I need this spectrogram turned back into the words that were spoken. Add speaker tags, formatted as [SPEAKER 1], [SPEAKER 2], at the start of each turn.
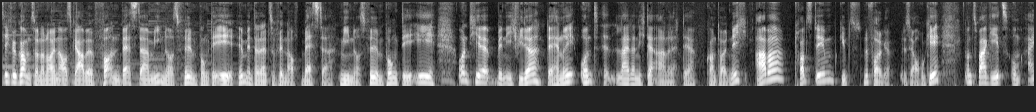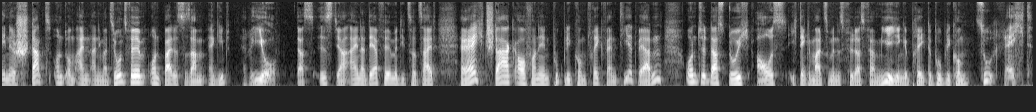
[SPEAKER 1] Herzlich willkommen zu einer neuen Ausgabe von bester-film.de. Im Internet zu finden auf bester-film.de. Und hier bin ich wieder, der Henry, und äh, leider nicht der Arne. Der konnte heute nicht, aber trotzdem gibt es eine Folge. Ist ja auch okay. Und zwar geht es um eine Stadt und um einen Animationsfilm und beides zusammen ergibt Rio. Das ist ja einer der Filme, die zurzeit recht stark auch von dem Publikum frequentiert werden und das durchaus, ich denke mal zumindest für das familiengeprägte Publikum zu Recht.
